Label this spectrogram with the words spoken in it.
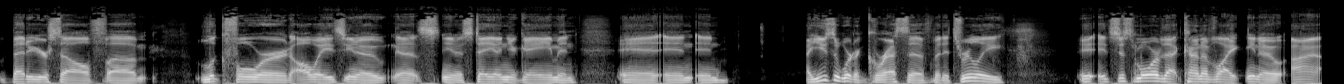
better yourself, um, look forward, always, you know, uh, you know, stay on your game, and and and and I use the word aggressive, but it's really, it's just more of that kind of like, you know, I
